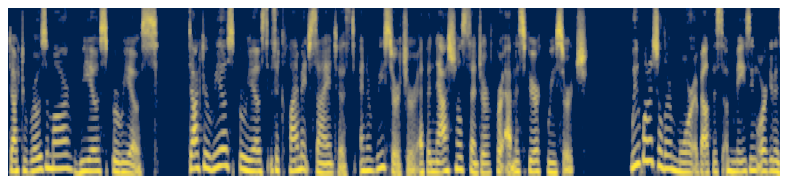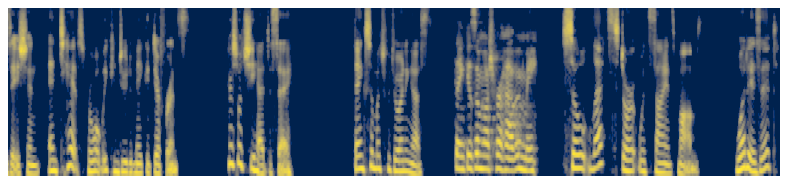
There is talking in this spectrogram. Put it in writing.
Dr. Rosimar Rios Berrios. Dr. Rios Berrios is a climate scientist and a researcher at the National Center for Atmospheric Research. We wanted to learn more about this amazing organization and tips for what we can do to make a difference. Here's what she had to say. Thanks so much for joining us. Thank you so much for having me. So let's start with Science Moms. What is it?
